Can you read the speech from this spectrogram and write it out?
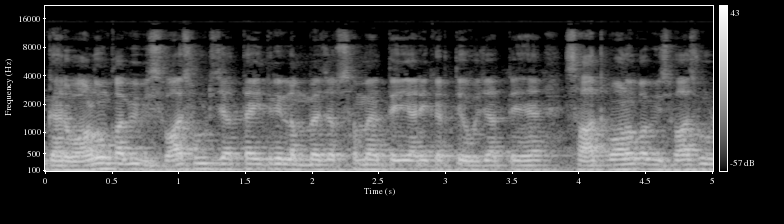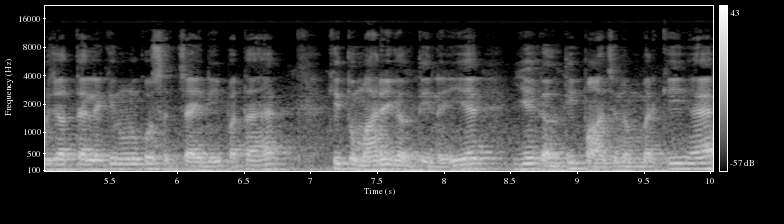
घर वालों का भी विश्वास उठ जाता है इतने लंबे जब समय तैयारी करते हो जाते हैं। साथ वालों का विश्वास उठ जाता है, लेकिन उनको सच्चाई नहीं पता है कि तुम्हारी गलती नहीं है। ये गलती पाँच नंबर की है।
